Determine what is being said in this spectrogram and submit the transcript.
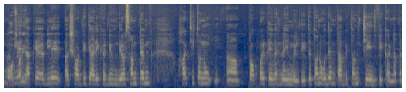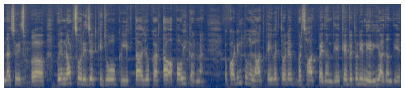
ਬਹੁਤ ਸਾਰੀ ਅਗਲੇ ਸ਼ਾਟ ਦੀ ਤਿਆਰੀ ਕਰਨੀ ਹੁੰਦੀ ਹੈ ਔਰ ਸਮ ਟਾਈਮ ਹਰ ਚੀਜ਼ ਤੁਹਾਨੂੰ ਪ੍ਰੋਪਰ ਕਈ ਵਾਰ ਨਹੀਂ ਮਿਲਦੀ ਤੇ ਤੁਹਾਨੂੰ ਉਹਦੇ ਮੁਤਾਬਿਕ ਤੁਹਾਨੂੰ ਚੇਂਜ ਵੀ ਕਰਨਾ ਪੈਂਦਾ। ਸੋ ਵੀ ਆਰ ਨਾਟ ਸੋ ਰਿਜਿਡ ਕਿ ਜੋ ਲਿਖਤਾ ਜੋ ਕਰਤਾ ਆਪਾਂ ਉਹੀ ਕਰਨਾ ਅਕੋਰਡਿੰਗ ਟੂ ਹਾਲਾਤ ਕਈ ਵਾਰ ਤੁਹਾਡੇ ਬਰਸਾਤ ਪੈ ਜਾਂਦੀ ਹੈ ਕਈ ਵਾਰ ਤੁਹਾਡੀ ਹਨੇਰੀ ਆ ਜਾਂਦੀ ਹੈ।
